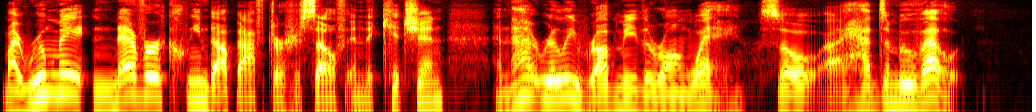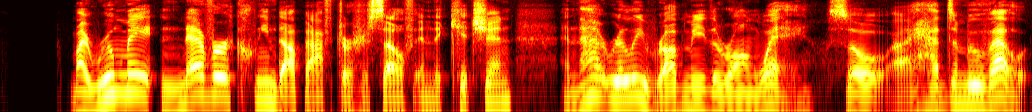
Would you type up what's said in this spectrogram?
My roommate never cleaned up after herself in the kitchen, and that really rubbed me the wrong way, so I had to move out. My roommate never cleaned up after herself in the kitchen, and that really rubbed me the wrong way, so I had to move out.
